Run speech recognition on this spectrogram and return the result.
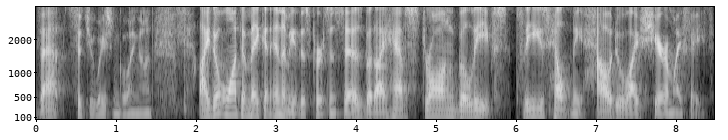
that situation going on. I don't want to make an enemy, this person says, but I have strong beliefs. Please help me. How do I share my faith?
